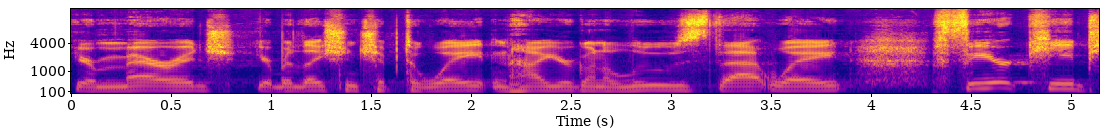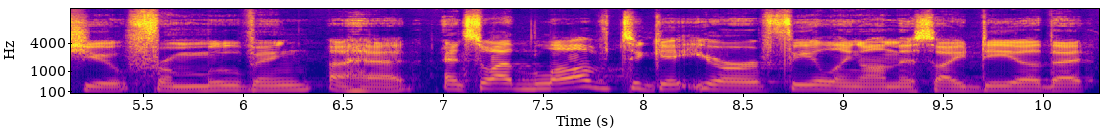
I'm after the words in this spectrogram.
your marriage, your relationship to weight, and how you're going to lose that weight. Fear keeps you from moving ahead. And so I'd love to get your feeling on this idea that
